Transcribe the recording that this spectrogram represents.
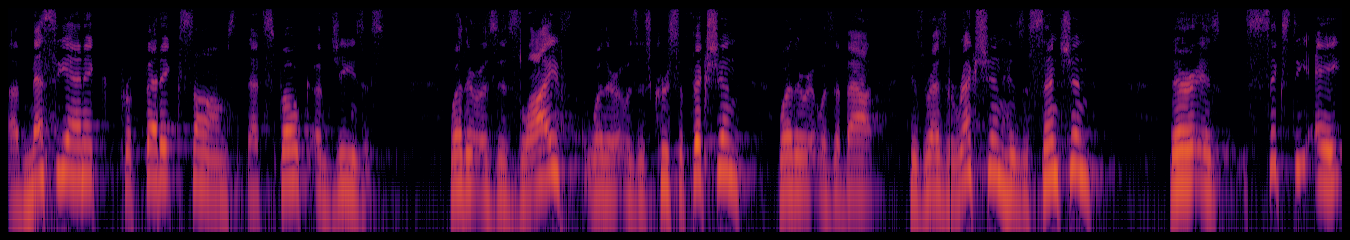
of messianic prophetic Psalms that spoke of Jesus. Whether it was his life, whether it was his crucifixion, whether it was about his resurrection, his ascension, there is 68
